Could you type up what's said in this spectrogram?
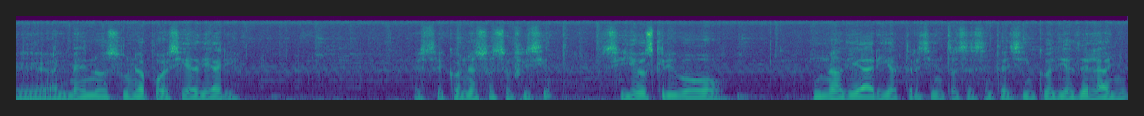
eh, al menos una poesía diaria. Este, con eso es suficiente. Si yo escribo una diaria 365 días del año,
